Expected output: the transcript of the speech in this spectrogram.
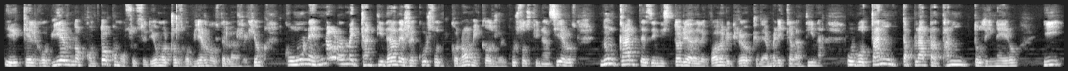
y que el gobierno contó, como sucedió en otros gobiernos de la región, con una enorme cantidad de recursos económicos, recursos financieros. Nunca antes en la historia del Ecuador y creo que de América Latina hubo tanta plata, tanto dinero y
